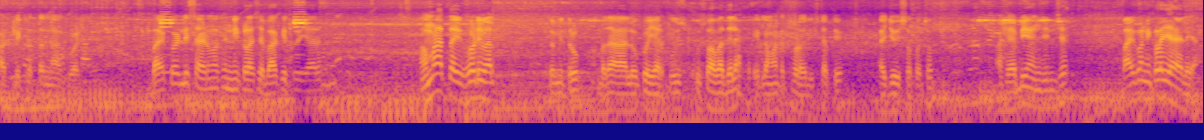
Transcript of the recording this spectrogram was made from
આટલી ખતરનાક વાળી બાઇકો એટલી સાઈડમાંથી નીકળે છે બાકી તો યાર, હમણાં જ થોડી વાર. તો મિત્રો, બધા લોકો યાર પૂછ, પૂછવા વધેલા, એટલા માટે થોડો ડિસ્ટર્બ થયો. જોઈ શકો છો. આ હેવી એન્જિન છે. બાઇકો નીકળી જાય લે યાર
